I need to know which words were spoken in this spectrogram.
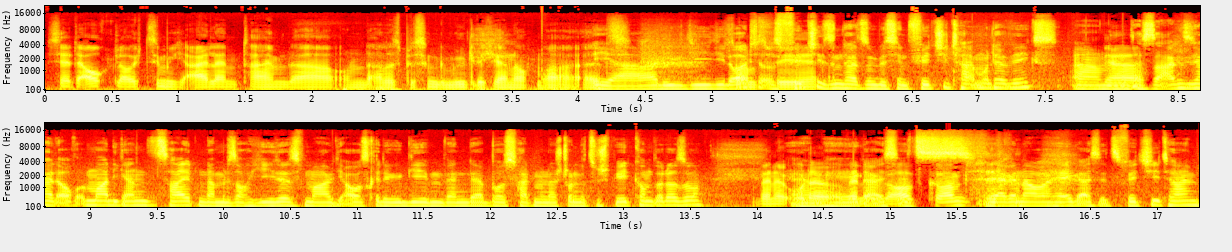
Ist halt auch, glaube ich, ziemlich Island-Time da und alles ein bisschen gemütlicher nochmal. Ja, die, die, die Leute aus Fidschi sind halt so ein bisschen Fidschi-Time unterwegs. Ähm, Ja. Das sagen sie halt auch immer die ganze Zeit und damit ist auch jedes Mal die Ausrede gegeben, wenn der Bus halt mal eine Stunde zu spät kommt oder so. Wenn er, oder Ähm, wenn er überhaupt it's- kommt. Ja, genau. Hey guys, it's Fidschi time.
